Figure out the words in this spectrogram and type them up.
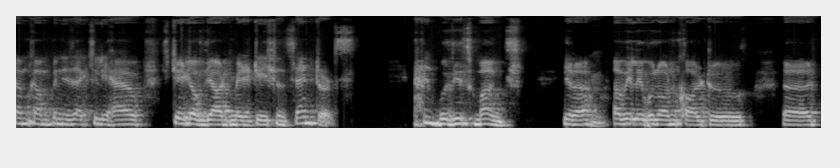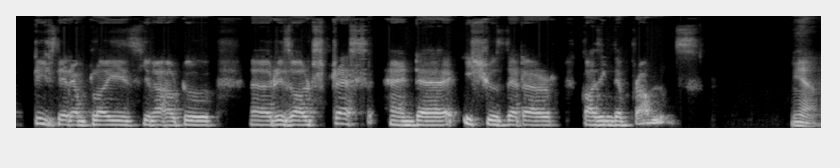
Some companies actually have state-of-the-art meditation centers and Buddhist monks, you know, mm. available on call to teach their employees, you know, how to uh, resolve stress and uh, issues that are causing them problems. Yeah.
